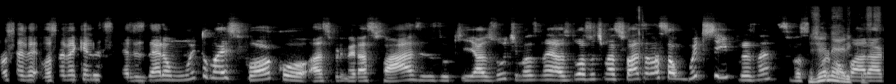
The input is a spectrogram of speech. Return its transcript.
você, vê, você vê que eles, eles deram muito mais foco às primeiras fases do que as últimas, né? As duas últimas fases, elas são muito simples, né? Se você for Genéricas. comparar.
